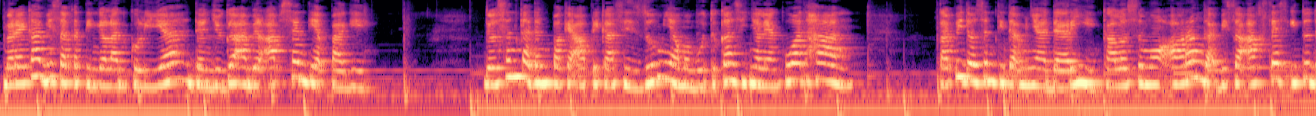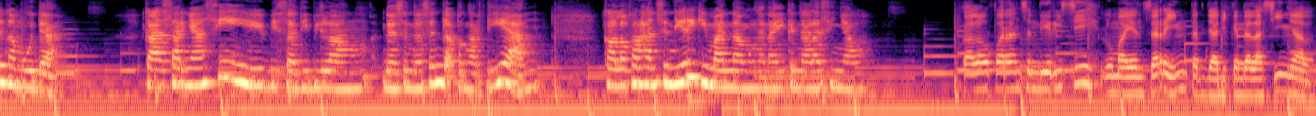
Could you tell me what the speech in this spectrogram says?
Mereka bisa ketinggalan kuliah dan juga ambil absen tiap pagi. Dosen kadang pakai aplikasi Zoom yang membutuhkan sinyal yang kuat, Han. Tapi dosen tidak menyadari kalau semua orang nggak bisa akses itu dengan mudah. Kasarnya sih bisa dibilang dosen-dosen nggak pengertian. Kalau Farhan sendiri gimana mengenai kendala sinyal? Kalau Farhan sendiri sih lumayan sering terjadi kendala sinyal.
